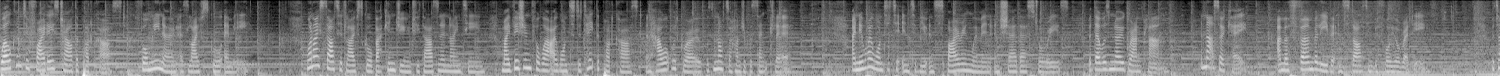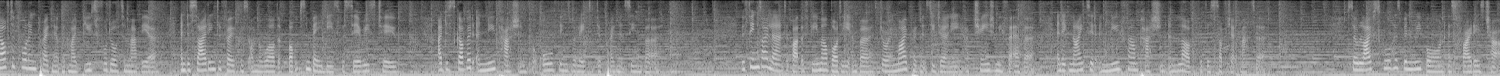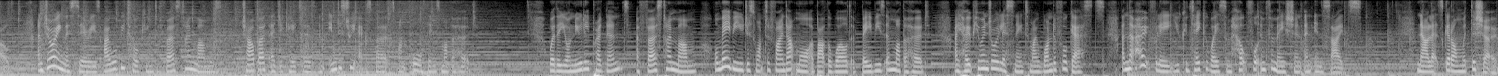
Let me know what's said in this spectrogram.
Welcome to Friday's Child, the podcast, formerly known as Life School ME. When I started Life School back in June 2019, my vision for where I wanted to take the podcast and how it would grow was not 100% clear. I knew I wanted to interview inspiring women and share their stories, but there was no grand plan. And that's okay. I'm a firm believer in starting before you're ready. But after falling pregnant with my beautiful daughter Mavia and deciding to focus on the world of bumps and babies for Series 2, I discovered a new passion for all things related to pregnancy and birth. The things I learnt about the female body and birth during my pregnancy journey have changed me forever and ignited a newfound passion and love for this subject matter. So, Life School has been reborn as Friday's Child, and during this series, I will be talking to first time mums, childbirth educators, and industry experts on all things motherhood. Whether you're newly pregnant, a first time mum, or maybe you just want to find out more about the world of babies and motherhood, I hope you enjoy listening to my wonderful guests and that hopefully you can take away some helpful information and insights. Now let's get on with the show.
